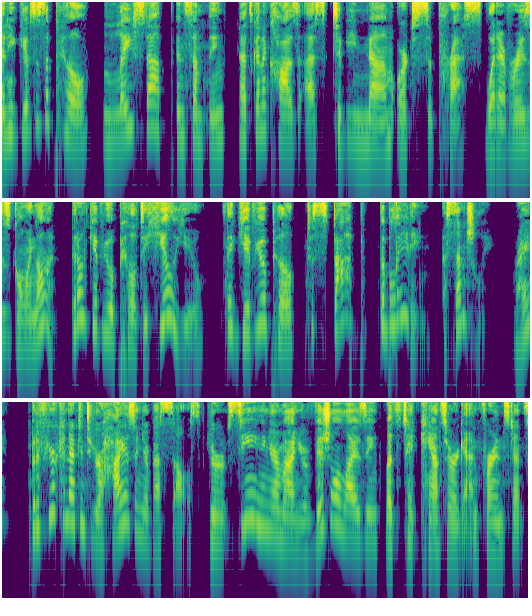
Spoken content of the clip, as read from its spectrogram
then he gives us a pill laced up in something that's going to cause us to be numb or to suppress whatever is, going on. They don't give you a pill to heal you. They give you a pill to stop the bleeding, essentially, right? But if you're connecting to your highest and your best selves, you're seeing in your mind, you're visualizing, let's take cancer again, for instance,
